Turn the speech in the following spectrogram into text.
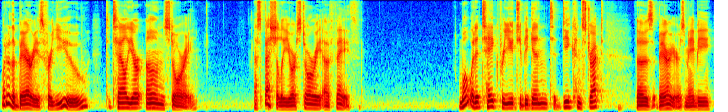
What are the berries for you to tell your own story, especially your story of faith? What would it take for you to begin to deconstruct those barriers? Maybe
